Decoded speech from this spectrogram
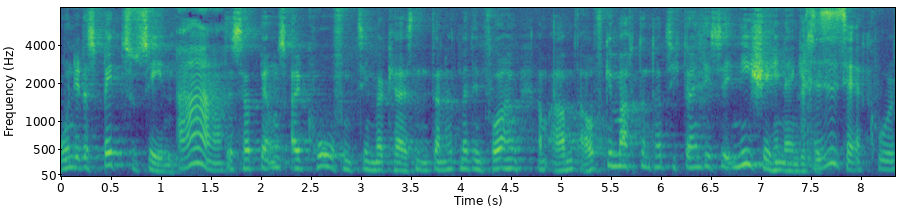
ohne das Bett zu sehen. Ah. Das hat bei uns Alkovenzimmer geheißen. Und dann hat man den Vorhang am Abend aufgemacht und hat sich da in diese Nische hineingesetzt. Das ist ja cool.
